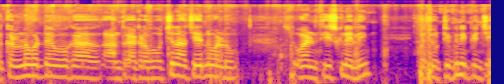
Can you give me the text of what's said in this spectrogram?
అక్కడ ఉన్నటువంటి ఒక అంత అక్కడ వచ్చిన చేరిన వాళ్ళు వాడిని తీసుకుని వెళ్ళి కొంచెం టిఫిన్ ఇప్పించి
